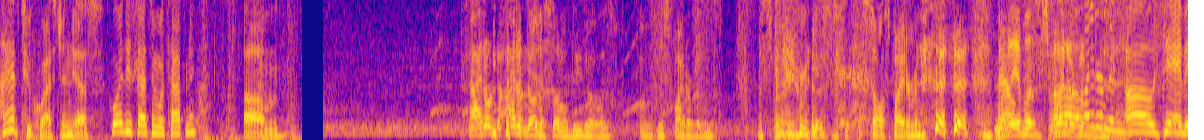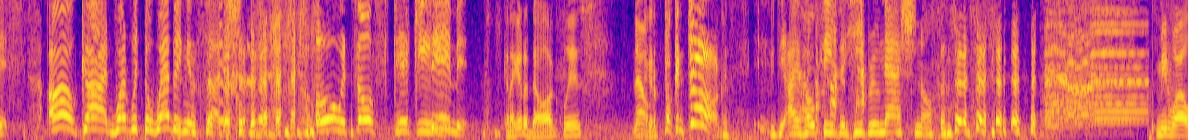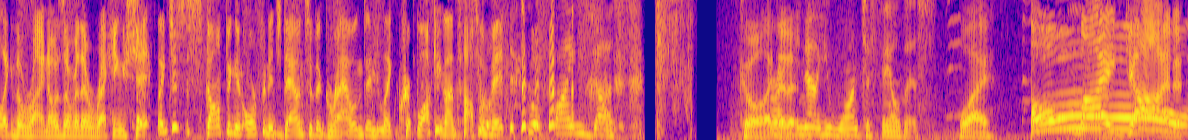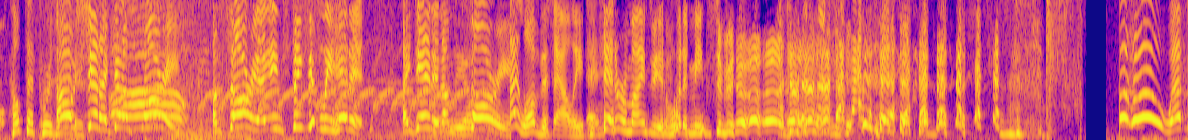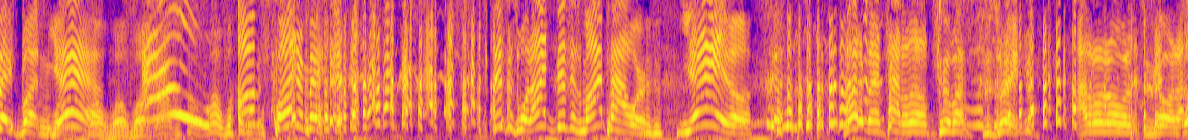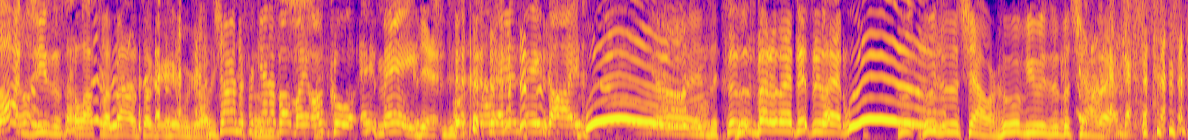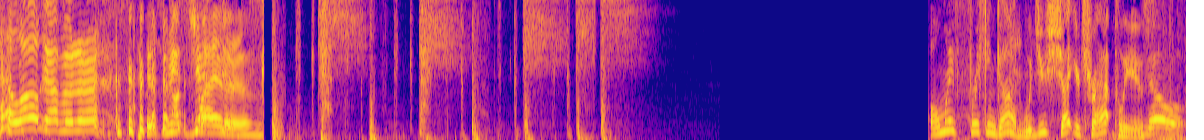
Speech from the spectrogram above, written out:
I have two questions. Yes. Who are these guys and what's happening? Um, I don't know. I don't know the subtle details of the Spider-Mans. the Spider-Man's. Saw Spider-Man. My name was Spider-Man. oh, damn it. Oh, God, what with the webbing and such? Oh, it's all sticky. damn it. Can I get a dog, please? Now, I get a fucking dog. I hope he's a Hebrew national. Meanwhile, like the rhinos over there wrecking shit. Like just stomping an orphanage down to the ground and like crip walking on top of it. to a fine dust. Cool, I All did right, it. now you want to fail this. Why? Oh my god! Help that poor Oh shit! I did. I'm oh! sorry. I'm sorry. I instinctively hit it. I did it. I'm sorry. I love this alley. It reminds me of what it means to be. Woohoo! Web-based button. Yeah. Whoa, whoa, whoa, Ow! whoa, whoa, whoa. I'm Spider-Man. this is what I. This is my power. Yeah. Spider-Man's had a little too much to drink. I don't know what is going on. Oh Jesus! I lost my balance. Okay, here we go. Trying to forget about my oh, uncle eh, Aunt May. Yeah. Uncle Aunt May died. Woo! is This is better than Disneyland. Woo! Who's in the shower? Who of you is in the shower? Hello, Governor. It's me, spiders. Oh my freaking god! Would you shut your trap, please? No,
